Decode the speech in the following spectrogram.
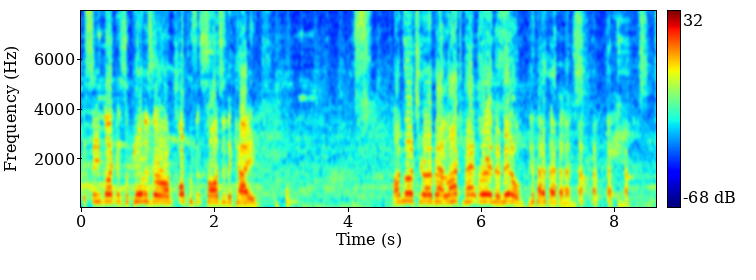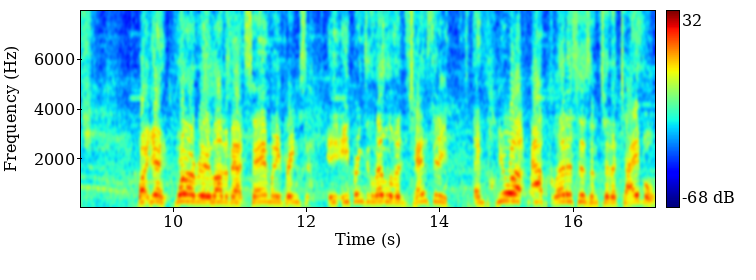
it seems like the supporters are on opposite sides of the cage. I'm not sure about luck, Matt. We're in the middle. but yeah, what I really love about Sam when he brings he brings a level of intensity and pure athleticism to the table.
